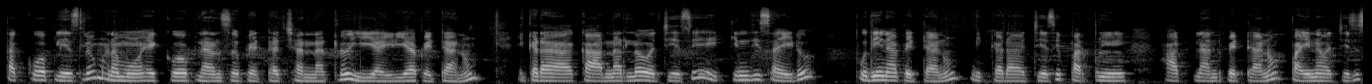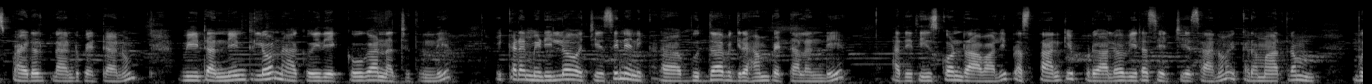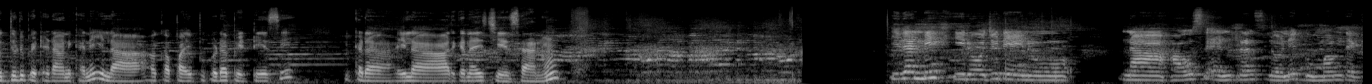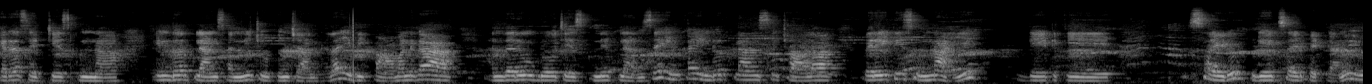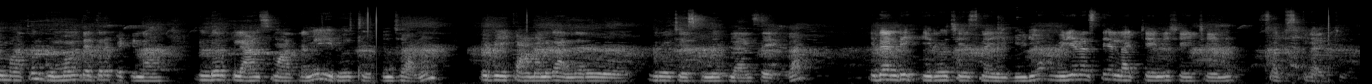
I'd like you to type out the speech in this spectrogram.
తక్కువ ప్లేస్లో మనము ఎక్కువ ప్లాన్స్ పెట్టచ్చు అన్నట్లు ఈ ఐడియా పెట్టాను. ఇక్కడ కార్నర్లో వచ్చేసి కింది సైడు పుదీనా పెట్టాను. ఇక్కడ వచ్చేసి పర్పుల్ హార్ట్ ప్లాంట్ పెట్టాను. పైన వచ్చేసి స్పైడర్ ప్లాంట్ పెట్టాను. వీటన్నింటిలో నాకు ఇది ఎక్కువగా నచ్చుతుంది. ఇక్కడ మిడిల్లో వచ్చేసి నేను ఇక్కడ బుద్ధ విగ్రహం పెట్టాలండి. అది తీసుకొని రావాలి. ప్రస్తుతానికి ఇప్పుడు అలోవీరా సెట్ చేశాను. ఇక్కడ మాత్రం బుద్ధుడు పెట్టడానికని ఇలా ఒక పైపు కూడా పెట్టేసి ఇక్కడ ఇలా ఆర్గనైజ్ చేశాను. ఇదండి ఈరోజు నేను నా హౌస్ ఎంట్రన్స్లోనే గుమ్మం దగ్గర సెట్ చేసుకున్న ఇండోర్ ప్లాంట్స్ అన్నీ చూపించాను కదా. ఇవి కామన్గా అందరూ గ్రో చేసుకునే ప్లాంట్సే. ఇంకా ఇండోర్ ప్లాంట్స్ చాలా వెరైటీస్ ఉన్నాయి. గేట్కి సైడ్ గేట్ సైడ్ పెట్టాను. ఇవి మాత్రం గుమ్మం దగ్గర పెట్టిన ఇండోర్ ప్లాంట్స్ మాత్రమే ఈరోజు చూపించాను. ఇవి కామన్గా అందరూ గ్రో చేసుకునే ప్లాంట్సే కదా. ఇదండి ఈరోజు చేసిన ఈ వీడియో వీడియో నచ్చితే లైక్ చేయండి షేర్ చేయండి సబ్స్క్రైబ్ చేయండి.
